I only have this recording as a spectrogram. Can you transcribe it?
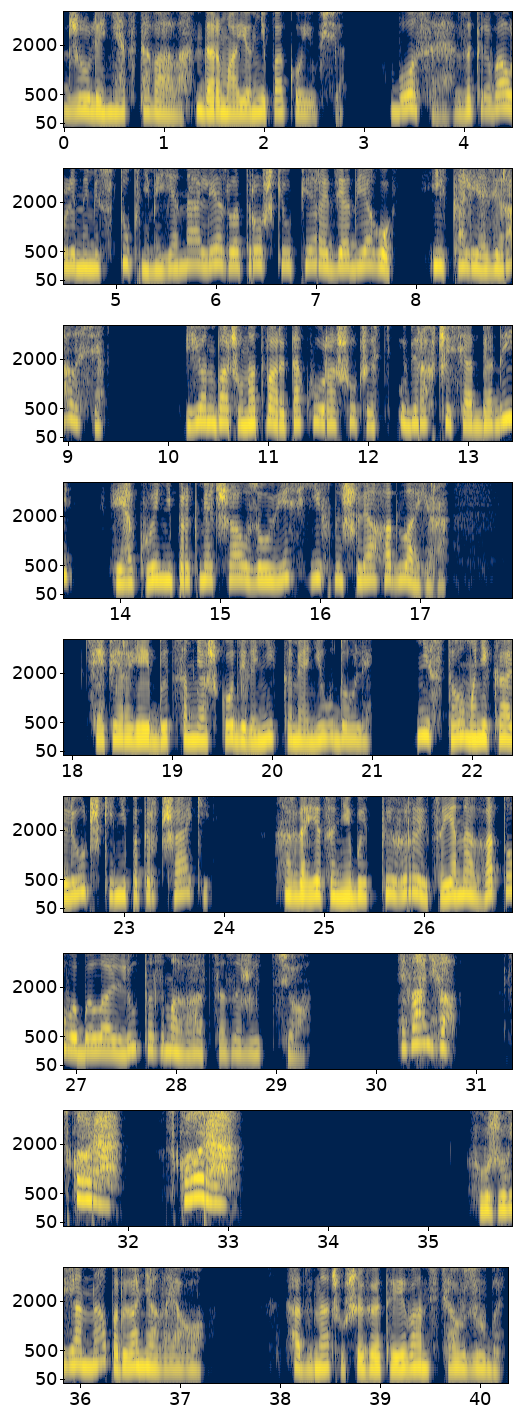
Джуля не адставала, дарма ён непакоіўся. Босая, закрываўленымі ступнямі яна лезла трошкі ўперадзе ад яго, і калі азіралася, Ён бачыў на твары такую рашучасць уберагчыся ад бяды, якой не прыкмячаў за ўвесь іхны шлях ад лагера. Цяпер ей быццам не шкодзілі ні камяні ў доле, ні стома, ні калючкі, ні патырчакі. Здаецца, нібы тыгрыца, яна гатова была люта змагацца за жыццё. Іваньё, скора, скора! Ужо яна падганяла яго. Адзначыўшы гэта Іван сцяў зубы.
